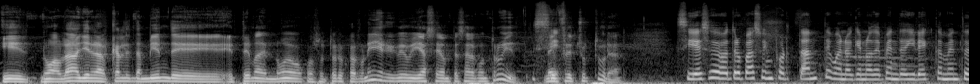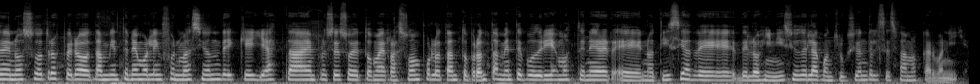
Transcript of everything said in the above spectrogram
y nos hablaba ayer el alcalde también del tema del nuevo consultorio Carbonilla, que creo que ya se va a empezar a construir, la infraestructura. Sí, ese es otro paso importante, bueno, que no depende directamente de nosotros, pero también tenemos la información de que ya está en proceso de toma de razón, por lo tanto prontamente podríamos tener eh, noticias de, los inicios de la construcción del CESFAMOS Carbonilla.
